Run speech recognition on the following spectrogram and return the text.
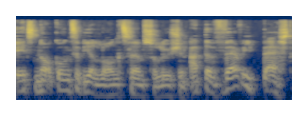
it's not going to be a long term solution. At the very best,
